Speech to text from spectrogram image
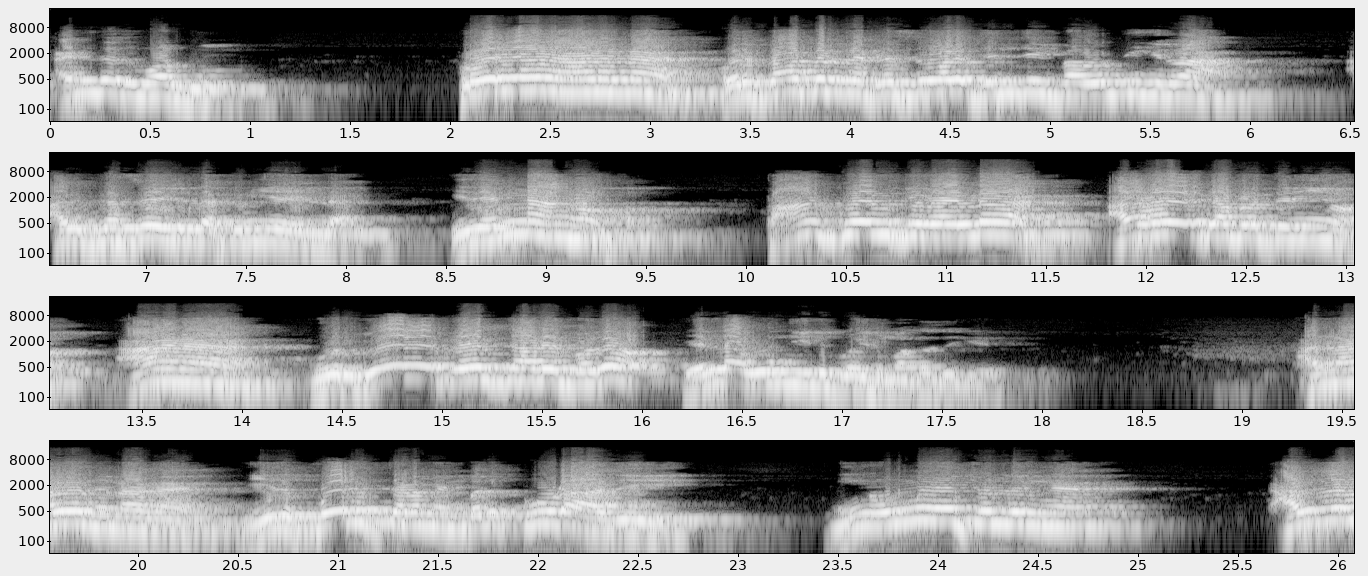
அணிந்தது போன்று. போலியான ஆடைன்னா ஒரு பேப்பர்ல ட்ரெஸ் போல செஞ்சு இப்ப ஊத்திக்கலாம் அது ட்ரெஸ்ஸே இல்ல துணியே இல்ல. இது என்ன ஆகும்? பார்க்கிறதுக்கு வேண்டாம். அழகா இருக்காப்புல தெரியும். ஆனா ஒரு வேலை பேர்த்தாலே போதும் எல்லாம் உறிஞ்சிட்டு போயிடும் மொத்தத்துக்கு. அதனால சொன்னாங்க இது போலித்தனம் என்பது கூடாது. நீங்க உண்மையை சொல்லுங்க. அதனால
